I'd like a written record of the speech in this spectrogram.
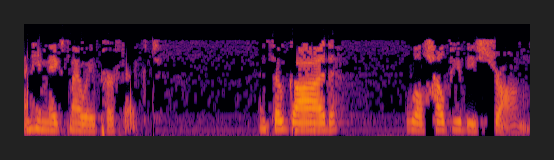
and He makes my way perfect. And so God will help you be strong.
